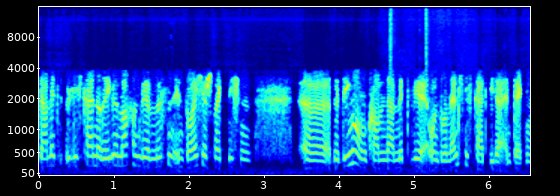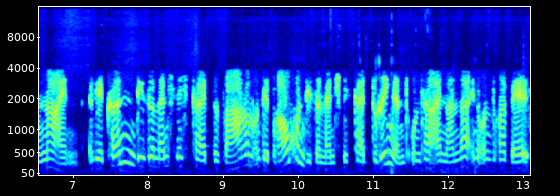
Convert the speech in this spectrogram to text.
damit will ich keine Regel machen. Wir müssen in solche schrecklichen äh, Bedingungen kommen, damit wir unsere Menschlichkeit wieder entdecken. Nein, wir können diese Menschlichkeit bewahren und wir brauchen diese Menschlichkeit dringend untereinander in unserer Welt,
